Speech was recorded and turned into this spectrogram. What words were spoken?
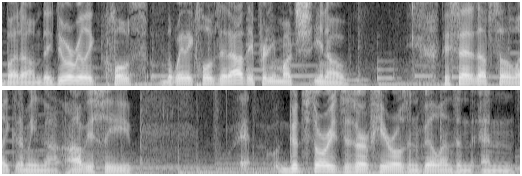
but um, they do a really close. The way they close it out, they pretty much, you know, they set it up so like I mean, uh, obviously, good stories deserve heroes and villains, and and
